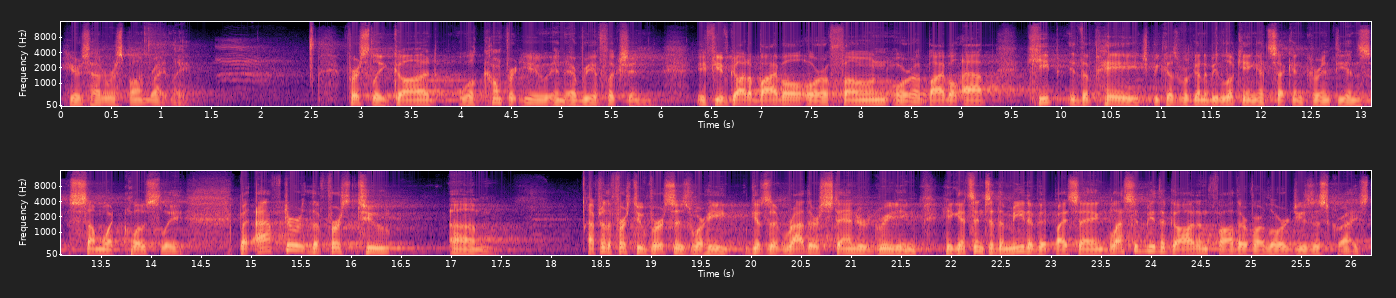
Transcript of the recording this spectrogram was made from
Here's how to respond rightly. Firstly, God will comfort you in every affliction. If you've got a Bible or a phone or a Bible app, keep the page because we're going to be looking at 2 Corinthians somewhat closely. But after the first two, um, after the first two verses where he gives a rather standard greeting, he gets into the meat of it by saying, Blessed be the God and Father of our Lord Jesus Christ,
